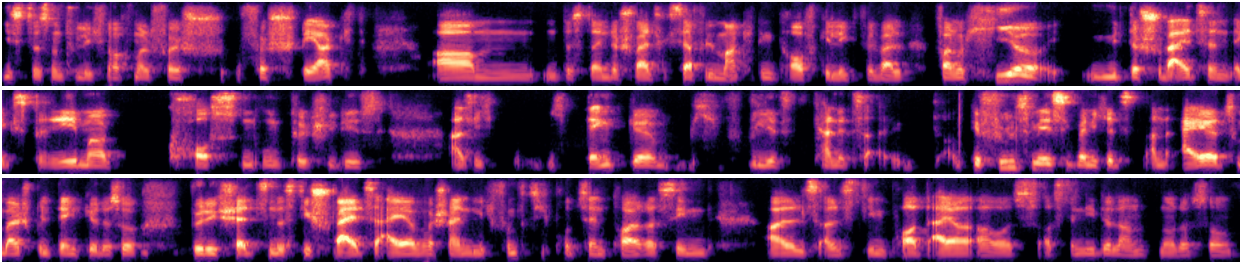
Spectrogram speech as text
ist das natürlich nochmal vers verstärkt. Ähm, und dass da in der Schweiz sehr viel Marketing draufgelegt wird, weil vor allem auch hier mit der Schweiz ein extremer Kostenunterschied ist. Also ich, ich denke, ich will jetzt keine gefühlsmäßig, wenn ich jetzt an Eier zum Beispiel denke oder so, würde ich schätzen, dass die Schweizer Eier wahrscheinlich 50 Prozent teurer sind als, als die Importeier aus, aus den Niederlanden oder so.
